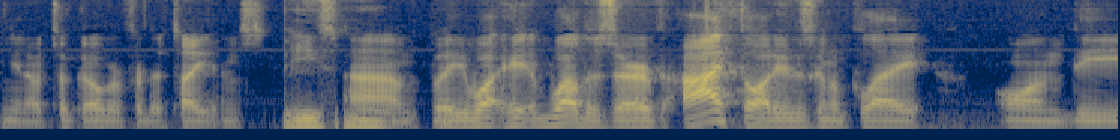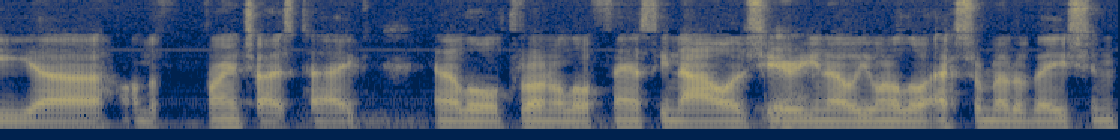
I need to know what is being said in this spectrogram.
you know took over for the Titans. beast. Um, but he, he well deserved. I thought he was going to play on the uh, on the franchise tag and a little throwing a little fancy knowledge here. You know, you want a little extra motivation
